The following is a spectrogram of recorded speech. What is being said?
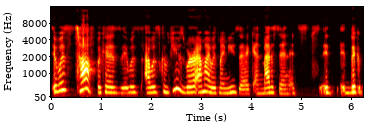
it was tough because it was I was confused. Where am I with my music and medicine? It's it, it the,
